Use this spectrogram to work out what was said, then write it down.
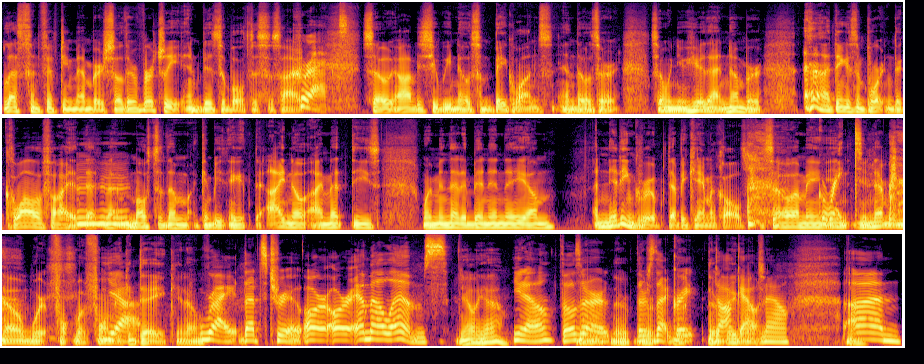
less than 50 members, so they're virtually invisible to society. Correct. So obviously we know some big ones, and those are. So when you hear that number, I think it's important to qualify it that, that Mm-hmm. most of them can be. I know I met these women that had been in a. Um, a knitting group that became a cult. So I mean, you, Great. you never know where what form Yeah. it can take. You know. Right, that's true. Or or MLMs. Yeah, yeah. You know, those Yeah, are they're- there's they're- that great they're- doc out ones. now. Um,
